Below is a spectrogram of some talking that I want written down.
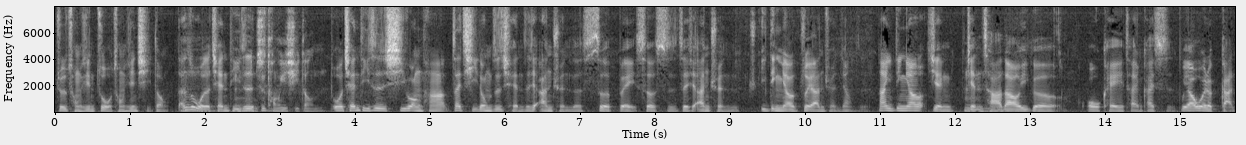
就是重新做、重新启动，但是我的前提是嗯，是同意启动的。我前提是希望它在启动之前，这些安全的设备设施，这些安全一定要最安全这样子。那一定要检检查到一个 OK 才能开始，不要为了赶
